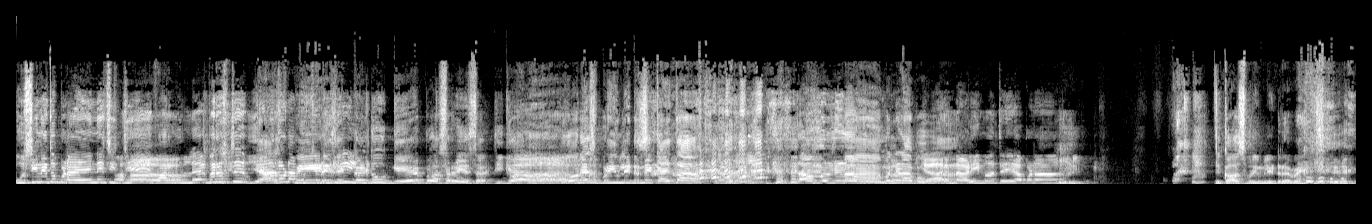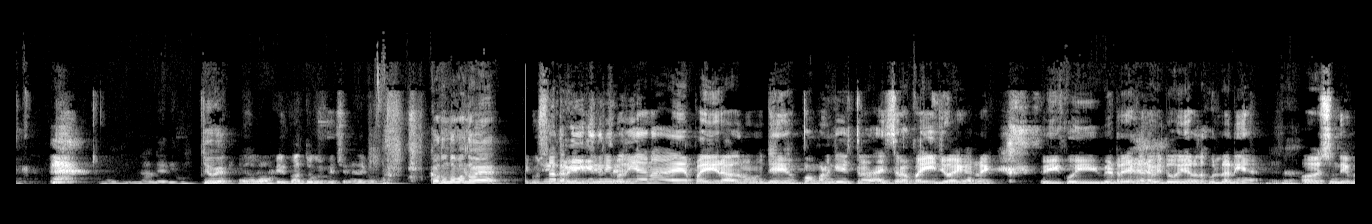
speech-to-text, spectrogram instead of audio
उसी ने तो बनाया इन्हें चीजें हाँ। फार्मूले फिर उससे क्या ਯਾਰ लोड़ा ਸਪੀਡ पूछने ਇਜ਼ की? Equal to gear plus race ਠੀਕ ਹੈ ਜਦੋਂ ਉਹਨੇ ਸੁਪਰੀਮ ਲੀਡਰ ਨੇ ਕਹਿਤਾ ਤਾਂ ਮੰਨਣਾ ਹਾਂ, ਪਊਗਾ। ਮੰਨਣਾ ਪਊਗਾ यार नाड़ी माते अपना ਵਿਕਾਸ ਸੁਪਰੀਮ ਲੀਡਰ ਹੈ ਭੈਣ ਕੀ ਹੋ ਗਿਆ फिर बंदों के पीछे मेरे को ਕਦੋਂ ਦਾ ਬੰਦ ਹੋਇਆ? ਗੁੱਸਾ ਕਰ ਗਈ ਕਿੰਨੀ ਵਧੀਆ ਨਾ ਐ ਪਏ ਰਾਤ ਨੂੰ। ਜੇ ਆਪਾਂ ਬਣ ਗਏ ਇਸ ਤਰ੍ਹਾਂ ਇਸ ਤਰ੍ਹਾਂ ਪਈ ਇੰਜੋਏ ਕਰ ਰਹੇ। ਵੀ ਕੋਈ ਵੇਟਰ ਜਿਹਾ ਕਰਾ ਵੀ 2000 ਦਾ ਖੁੱਲਾ ਨਹੀਂ ਹੈ। ਔਰ ਸੰਦੀਪ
